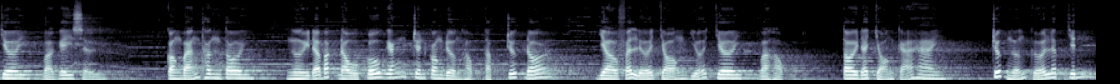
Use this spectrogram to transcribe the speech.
chơi và gây sự. Còn bản thân tôi người đã bắt đầu cố gắng trên con đường học tập trước đó. Giờ phải lựa chọn giữa chơi và học. Tôi đã chọn cả hai. Trước ngưỡng cửa lớp 9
